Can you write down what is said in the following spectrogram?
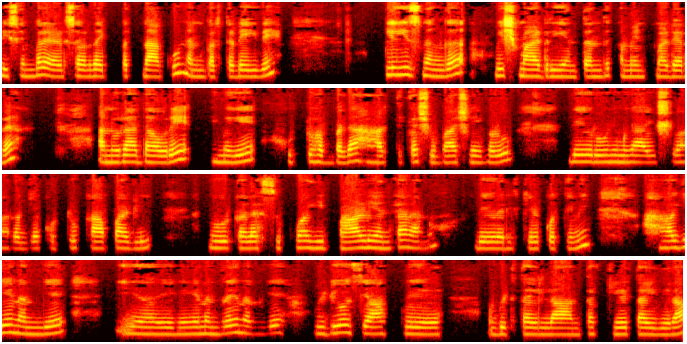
ಡಿಸೆಂಬರ್ ಎರಡು ಸಾವಿರದ ಇಪ್ಪತ್ನಾಲ್ಕು ನನ್ನ ಬರ್ತ್ಡೇ ಇದೆ. ಪ್ಲೀಸ್ ನಂಗೆ ವಿಶ್ ಮಾಡ್ರಿ ಅಂತಂದು ಕಮೆಂಟ್ ಮಾಡ್ಯಾರ. ಅನುರಾಧ ಅವರೇ, ನಿಮಗೆ ಹುಟ್ಟುಹಬ್ಬದ ಆರ್ಥಿಕ ಶುಭಾಶಯಗಳು. ದೇವರು ನಿಮಗೆ ಆಯುಷ್ಯ, ಆರೋಗ್ಯ ಕೊಟ್ಟು ಕಾಪಾಡಲಿ. ನೂರು ಕಾಲ ಸುಖವಾಗಿ ಬಾಳಿ ಅಂತ ನಾನು ದೇವರಲ್ಲಿ ಕೇಳ್ಕೊತೀನಿ. ಹಾಗೆ ನನಗೆ ಏನಂದ್ರೆ ನನಗೆ ವಿಡಿಯೋಸ್ ಯಾಕೆ ಬಿಡ್ತಾ ಇಲ್ಲ ಅಂತ ಕೇಳ್ತಾ ಇದ್ದೀರಾ?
